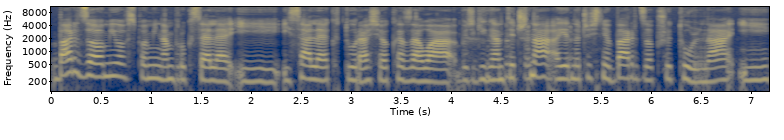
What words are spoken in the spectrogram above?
Bardzo miło wspominam Brukselę i, i salę, która się okazała być gigantyczna, a jednocześnie bardzo przytulna. I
